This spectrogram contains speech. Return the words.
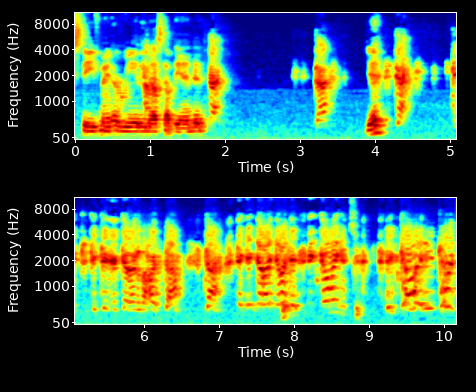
Steve might have really messed up the ending. Dan? Yeah? Dan, get, get, get, get out of the house, Dan. Dan, get, get, get out, get out. He's coming. He's coming. He's coming.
